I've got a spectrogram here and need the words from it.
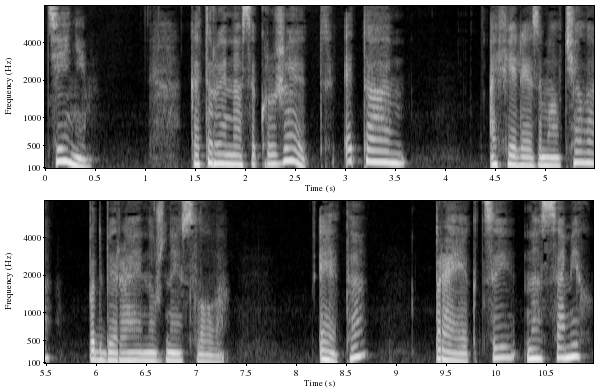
Тени, которые нас окружают, это... Офелия замолчала, подбирая нужное слово. Это проекции нас самих.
